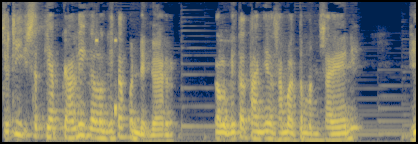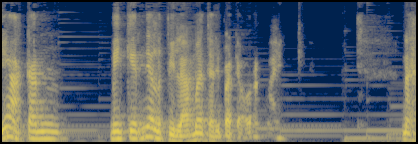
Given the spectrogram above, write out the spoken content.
Jadi setiap kali kalau kita mendengar, kalau kita tanya sama teman saya ini, dia akan mikirnya lebih lama daripada orang lain. Nah,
